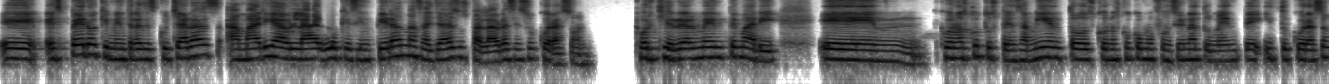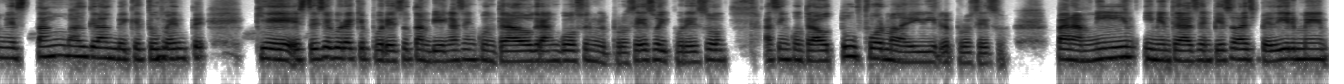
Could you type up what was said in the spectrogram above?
eh, espero que mientras escucharas a Mari hablar, lo que sintieras más allá de sus palabras en su corazón porque realmente, Mari, em, conozco tus pensamientos, conozco cómo funciona tu mente y tu corazón es tan más grande que tu mente que estoy segura que por eso también has encontrado gran gozo en el proceso y por eso has encontrado tu forma de vivir el proceso. Para mí, y mientras empiezo a despedirme,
